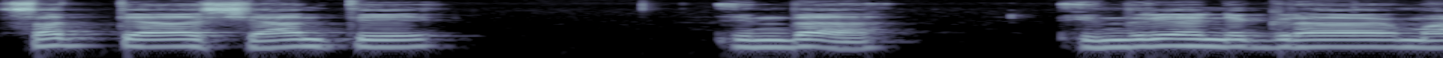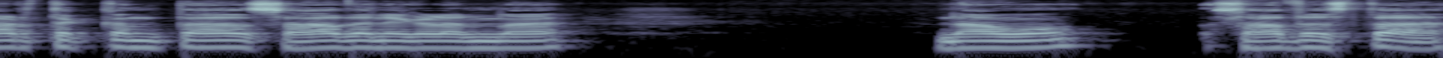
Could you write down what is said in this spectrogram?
ಸತ್ಯ, ಶಾಂತಿ ಇಂದ ಇಂದ್ರಿಯ ನಿಗ್ರಹ ಮಾಡ್ತಕ್ಕಂಥ ಸಾಧನೆಗಳನ್ನು ನಾವು ಸಾಧಿಸ್ತಾ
